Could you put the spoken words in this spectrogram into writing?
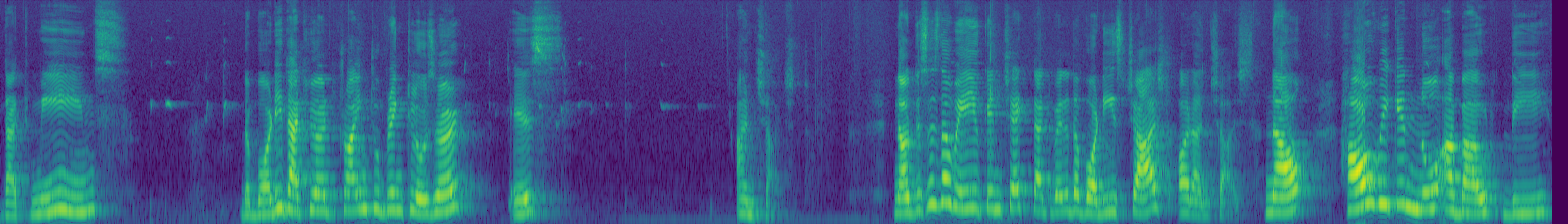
that means the body that you are trying to bring closer is uncharged. Now this is the way you can check that whether the body is charged or uncharged. Now how we can know about the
